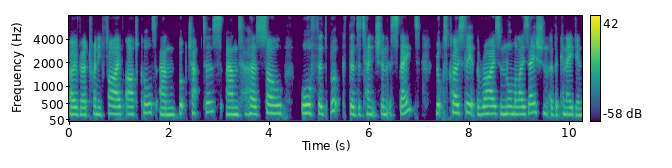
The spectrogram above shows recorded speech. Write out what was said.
over 25 articles and book chapters, and her sole authored book, The Detention Estate, looks closely at the rise and normalization of the Canadian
